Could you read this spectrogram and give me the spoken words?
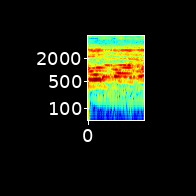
goal line.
